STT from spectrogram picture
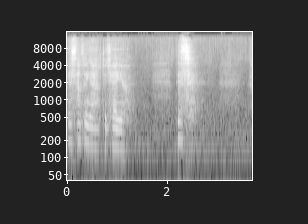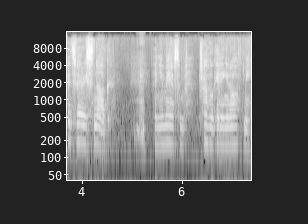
There's something I have to tell you. This fits very snug, and you may have some trouble getting it off me.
